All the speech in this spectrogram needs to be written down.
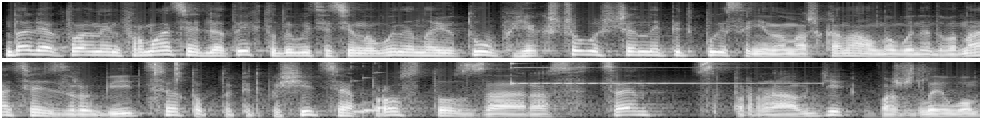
Далі актуальна інформація для тих, хто дивиться ці новини на Ютуб. Якщо ви ще не підписані на наш канал Новини 12, зробіть це, тобто підпишіться просто зараз. Це справді важливо.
